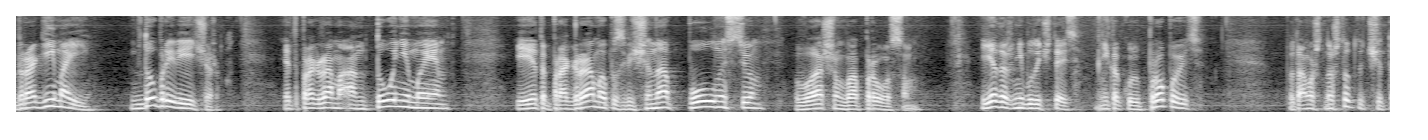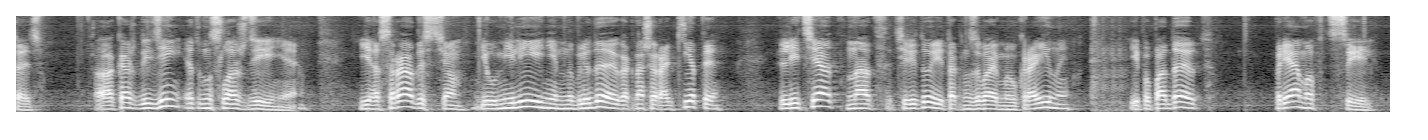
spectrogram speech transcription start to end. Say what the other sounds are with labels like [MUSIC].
Дорогие мои, добрый вечер. Это программа «Антонимы», и эта программа посвящена полностью вашим вопросам. Я даже не буду читать никакую проповедь, потому что ну что тут читать? А каждый день это наслаждение. Я с радостью и умилением наблюдаю, как наши ракеты летят над территорией так называемой Украины и попадают прямо в цель.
